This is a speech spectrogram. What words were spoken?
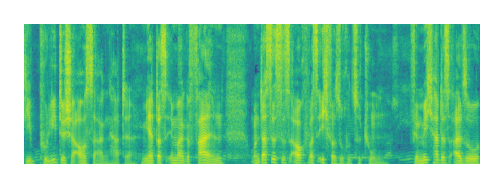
die politische Aussagen hatte. Mir hat das immer gefallen und das ist es auch, was ich versuche zu tun. Für mich hat es also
